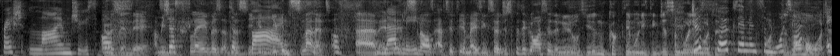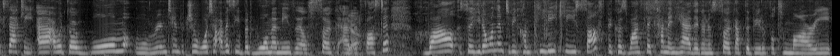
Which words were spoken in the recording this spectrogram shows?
fresh lime juice. goes Oh, in there. I mean, the just flavors of this, you can, you can smell it. Oh, Um, it. It smells absolutely amazing. So just with regards to the noodles, you didn't cook them or anything, just some boiling Just water. soak them in some water. Normal water. Exactly. Uh, I would go warm or room temperature water, obviously, but warmer means they'll soak a Yeah. bit faster. While so you don't want them to be completely soft because once they come in here, they're going to soak up the beautiful tamari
